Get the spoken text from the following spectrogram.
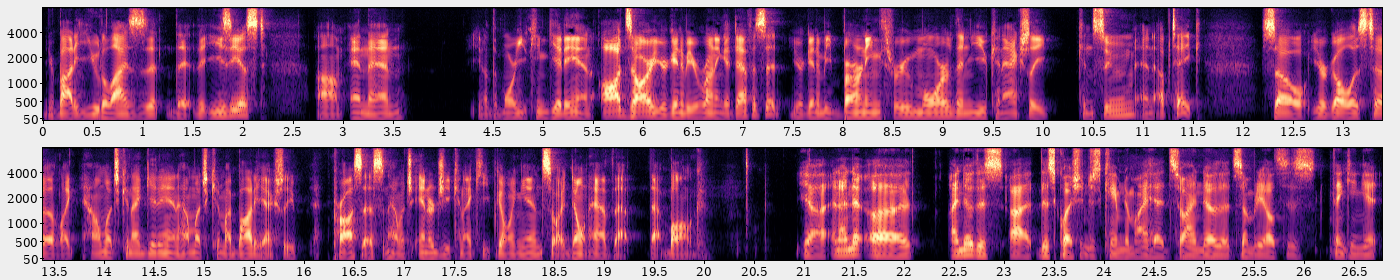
Your body utilizes it the, the easiest. Um, and then you know the more you can get in odds are you're going to be running a deficit you're going to be burning through more than you can actually consume and uptake so your goal is to like how much can i get in how much can my body actually process and how much energy can i keep going in so i don't have that that bonk Yeah, and I know uh, I know this uh, this question just came to my head, so I know that somebody else is thinking it.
